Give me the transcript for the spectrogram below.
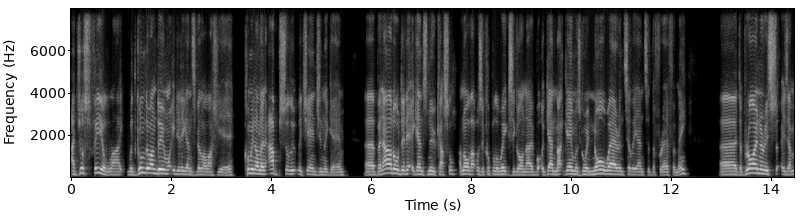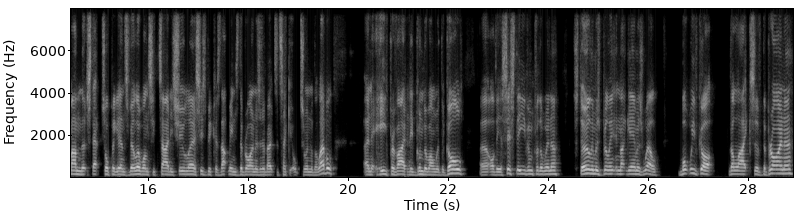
I just feel like with Gundogan doing what he did against Villa last year, coming on and absolutely changing the game. Uh, Bernardo did it against Newcastle. I know that was a couple of weeks ago now, but again, that game was going nowhere until he entered the fray for me. Uh, De Bruyne is, is a man that stepped up against Villa once he tied his shoelaces because that means De Bruyne is about to take it up to another level. And he provided Gundogan with the goal uh, or the assist even for the winner. Sterling was brilliant in that game as well. But we've got the likes of De Bruyne,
